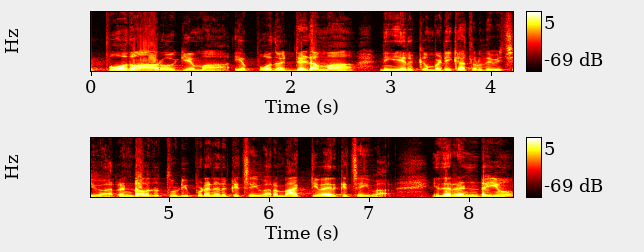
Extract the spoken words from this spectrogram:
எப்போதும் ஆரோக்கியமாக எப்போதும் திடமாக நீங்கள் இருக்கும்படி கத்தர் உதவி செய்வார். ரெண்டாவது துடிப்புடன் இருக்க செய்வார். ரொம்ப ஆக்டிவாக இருக்க செய்வார். இந்த ரெண்டையும்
